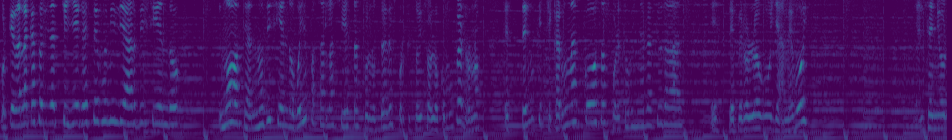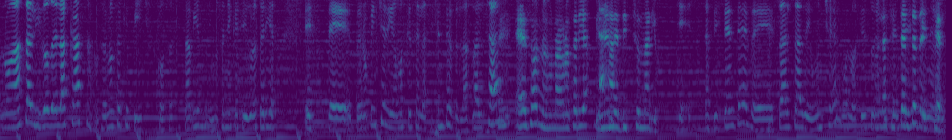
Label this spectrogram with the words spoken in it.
Porque da la casualidad que llega este familiar diciendo, no, o sea, no diciendo voy a pasar las fiestas con ustedes porque estoy solo como perro, no. Es, tengo que checar unas cosas, por eso vine a la ciudad, este, pero luego ya me voy el señor no ha salido de la casa, o sea, no sé qué pinches cosas está viendo, y no tenía que decir groserías, este, pero pinche digamos que es el asistente de la salsa. Sí, eso no es una grosería, viene en el diccionario. Sí, es asistente de salsa de un chef, bueno, así es un El asistente, del chef,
